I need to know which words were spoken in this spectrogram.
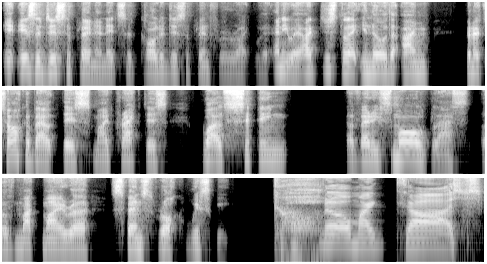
it is a discipline and it's a, called a discipline for a right way. Anyway, I just to let you know that I'm going to talk about this, my practice, while sipping a very small glass of Macmyra Svensrock whiskey. Oh. Oh my gosh.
